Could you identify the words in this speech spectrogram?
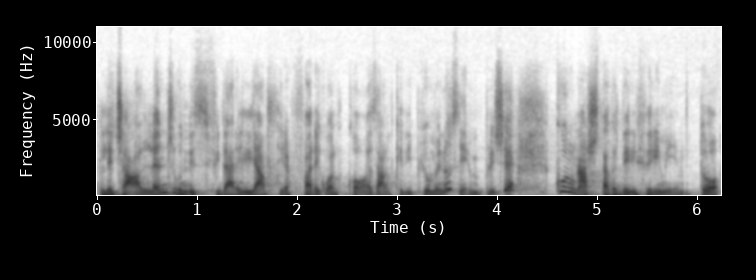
le challenge, quindi sfidare gli altri a fare qualcosa anche di più o meno semplice, con un hashtag di riferimento.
